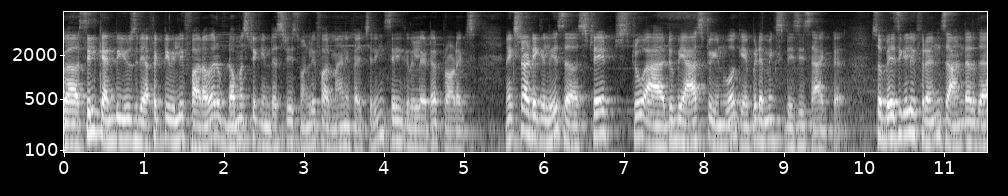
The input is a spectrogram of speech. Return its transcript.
uh, silk can be used effectively for our domestic industries only for manufacturing silk related products. Next article is uh, states to uh, to be asked to invoke epidemics disease act so basically friends under the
